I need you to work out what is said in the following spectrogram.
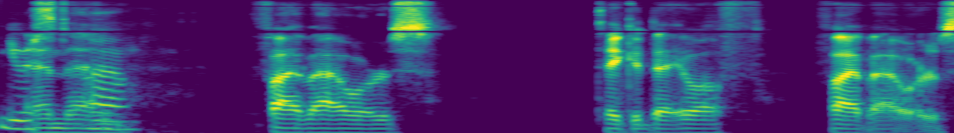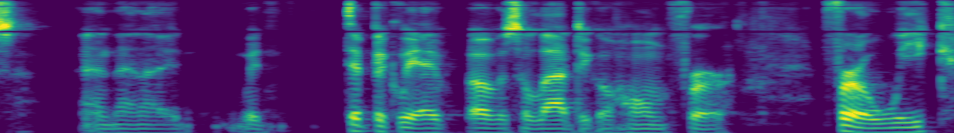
and st- then oh. five hours, take a day off, five hours, and then I would typically I, I was allowed to go home for for a week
